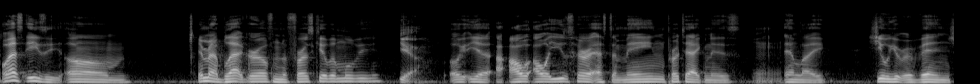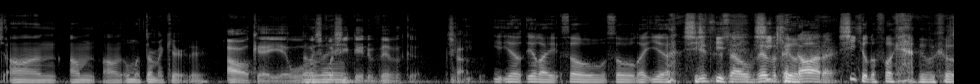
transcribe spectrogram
Well, that's easy. Um, remember that black girl from the first Kill Bill movie? Yeah. Oh yeah, I, I, would- I would use her as the main protagonist, and like she would get revenge on um on Uma Thurman character. Oh, okay, yeah. Well, Know what, what what she did to Vivica. Chop. Yeah, yeah, like so, so like yeah, she So she Vivica killed, daughter. She killed the fuck out of Vivica.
